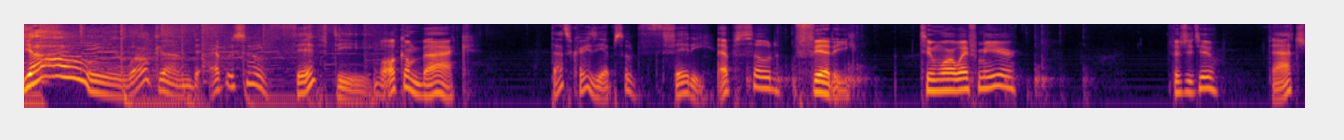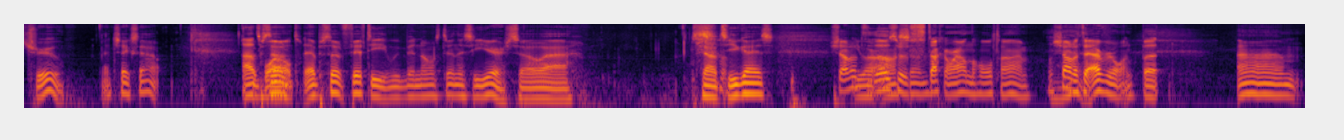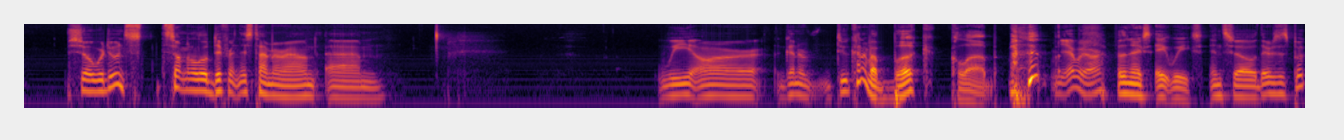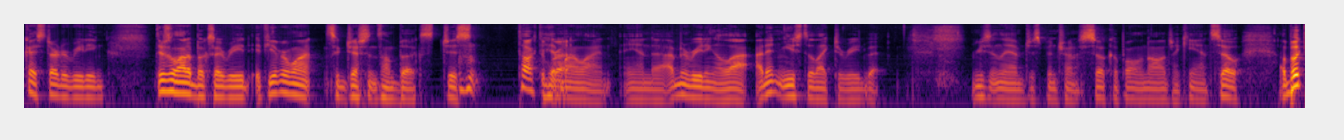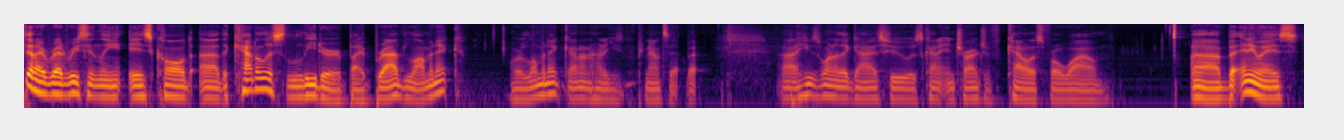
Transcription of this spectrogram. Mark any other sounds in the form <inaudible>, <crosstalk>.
Yo, welcome to episode 50. Welcome back. That's crazy. Episode 50. Episode 50. Two more away from a year. 52. That's true. That checks out. That's episode, wild. Episode 50. We've been almost doing this a year. So, uh, shout out to <laughs> you guys. Shout out You to those who awesome. stuck around the whole time. Well, shout out to everyone, but Um, so we're doing something a little different this time around. Um, we are gonna do kind of a book club <laughs> yeah, we are. for the next eight weeks. And so there's this book I started reading. There's a lot of books I read. If you ever want suggestions on books, just <laughs> Talk to hit Brett. my line. And uh, I've been reading a lot. I didn't used to like to read, but recently I've just been trying to soak up all the knowledge I can. So a book that I read recently is called uh, The Catalyst Leader by Brad Lomenick or Lomenick. I don't know how to pronounce it, but uh, he was one of the guys who was kind of in charge of Catalyst for a while. Uh, but anyways,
